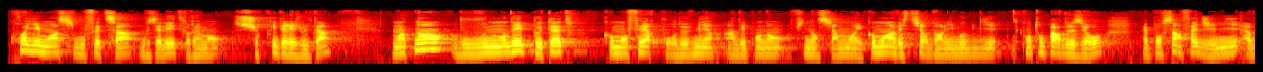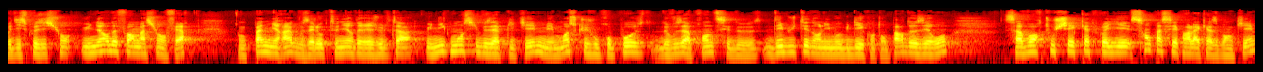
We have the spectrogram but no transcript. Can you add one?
Croyez-moi, si vous faites ça, vous allez être vraiment surpris des résultats. Maintenant, vous vous demandez peut-être comment faire pour devenir indépendant financièrement et comment investir dans l'immobilier quand on part de zéro. Mais pour ça, en fait, j'ai mis à votre disposition une heure de formation offerte. Donc pas de miracle, vous allez obtenir des résultats uniquement si vous appliquez. Mais moi, ce que je vous propose de vous apprendre, c'est de débuter dans l'immobilier quand on part de zéro, savoir toucher quatre loyers sans passer par la case banquier,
